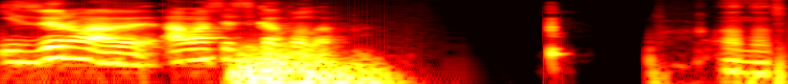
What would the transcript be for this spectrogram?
izliyorum abi ama sesi kapalı. Anladım.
